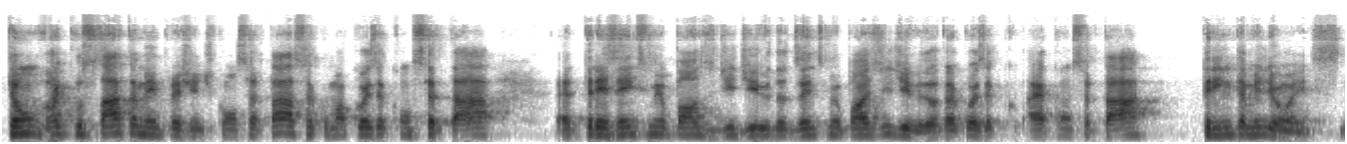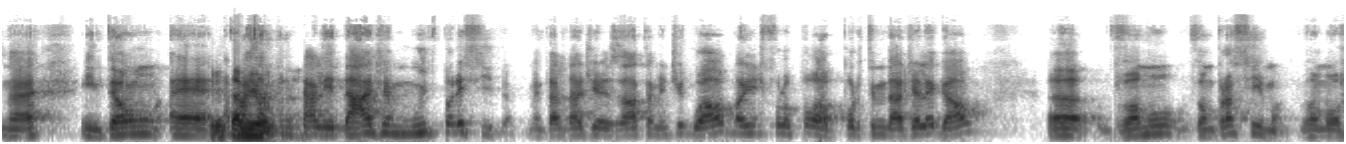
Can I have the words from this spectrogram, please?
Então, vai custar também para a gente consertar, só que uma coisa é consertar é, 300 mil pounds de dívida, 200 mil pounds de dívida, outra coisa é consertar 30 milhões, né? Então, é, mas mil. a mentalidade é muito parecida, a mentalidade é exatamente igual, mas a gente falou, pô, a oportunidade é legal, uh, vamos, vamos para cima, vamos,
